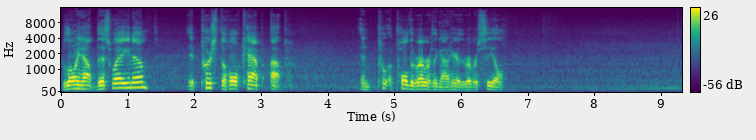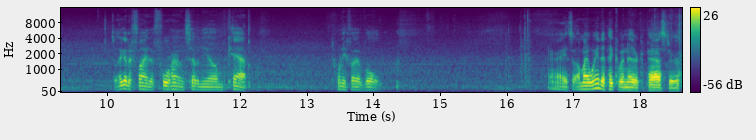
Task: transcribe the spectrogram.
blowing out this way, you know, it pushed the whole cap up and pu pulled the rubber thing out here, the rubber seal. So I got to find a 470 ohm cap, 25 volt. Alright, so on my way to pick up another capacitor,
